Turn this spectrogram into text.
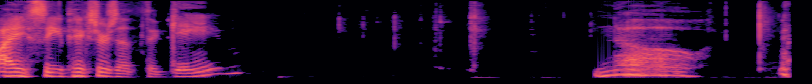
I see pictures of the game. No.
